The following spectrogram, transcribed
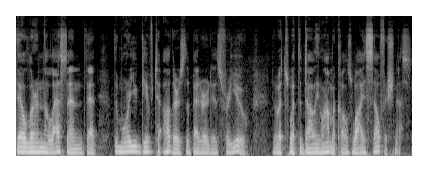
they'll learn the lesson that the more you give to others, the better it is for you. That's what the Dalai Lama calls wise selfishness.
